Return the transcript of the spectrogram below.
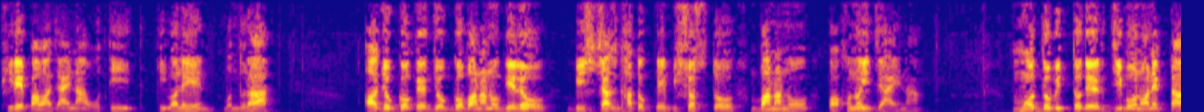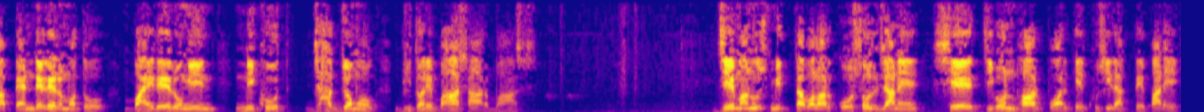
ফিরে পাওয়া যায় না অতীত। কি বলেন, বন্ধুরা? অযোগ্যকে যোগ্য বানানো গেলেও বিশ্বাসঘাতককে বিশ্বস্ত বানানো কখনোই যায় না। মধ্যবিত্তদের জীবন অনেকটা প্যান্ডেলের মতো, বাইরে রঙিন, নিখুঁত, ঝাঁকজমক, ভিতরে বাঁশ আর বাঁশ। যে মানুষ মিথ্যা বলার কৌশল জানে, সে জীবনভর পরকে খুশি রাখতে পারে,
